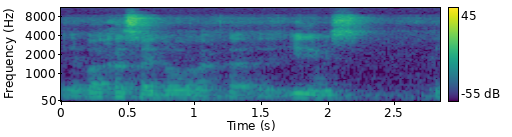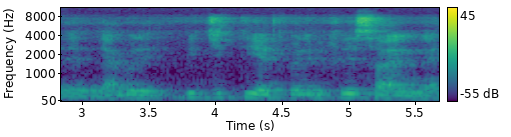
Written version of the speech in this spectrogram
e, vaka sayıları olarak da e, ilimiz e, yani böyle bir ciddiyet, böyle bir kriz haline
